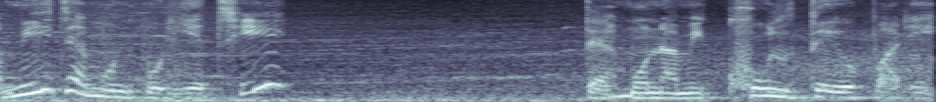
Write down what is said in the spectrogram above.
আমি যেমন পরিয়েছি, তেমন আমি খুলতেও পারি।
